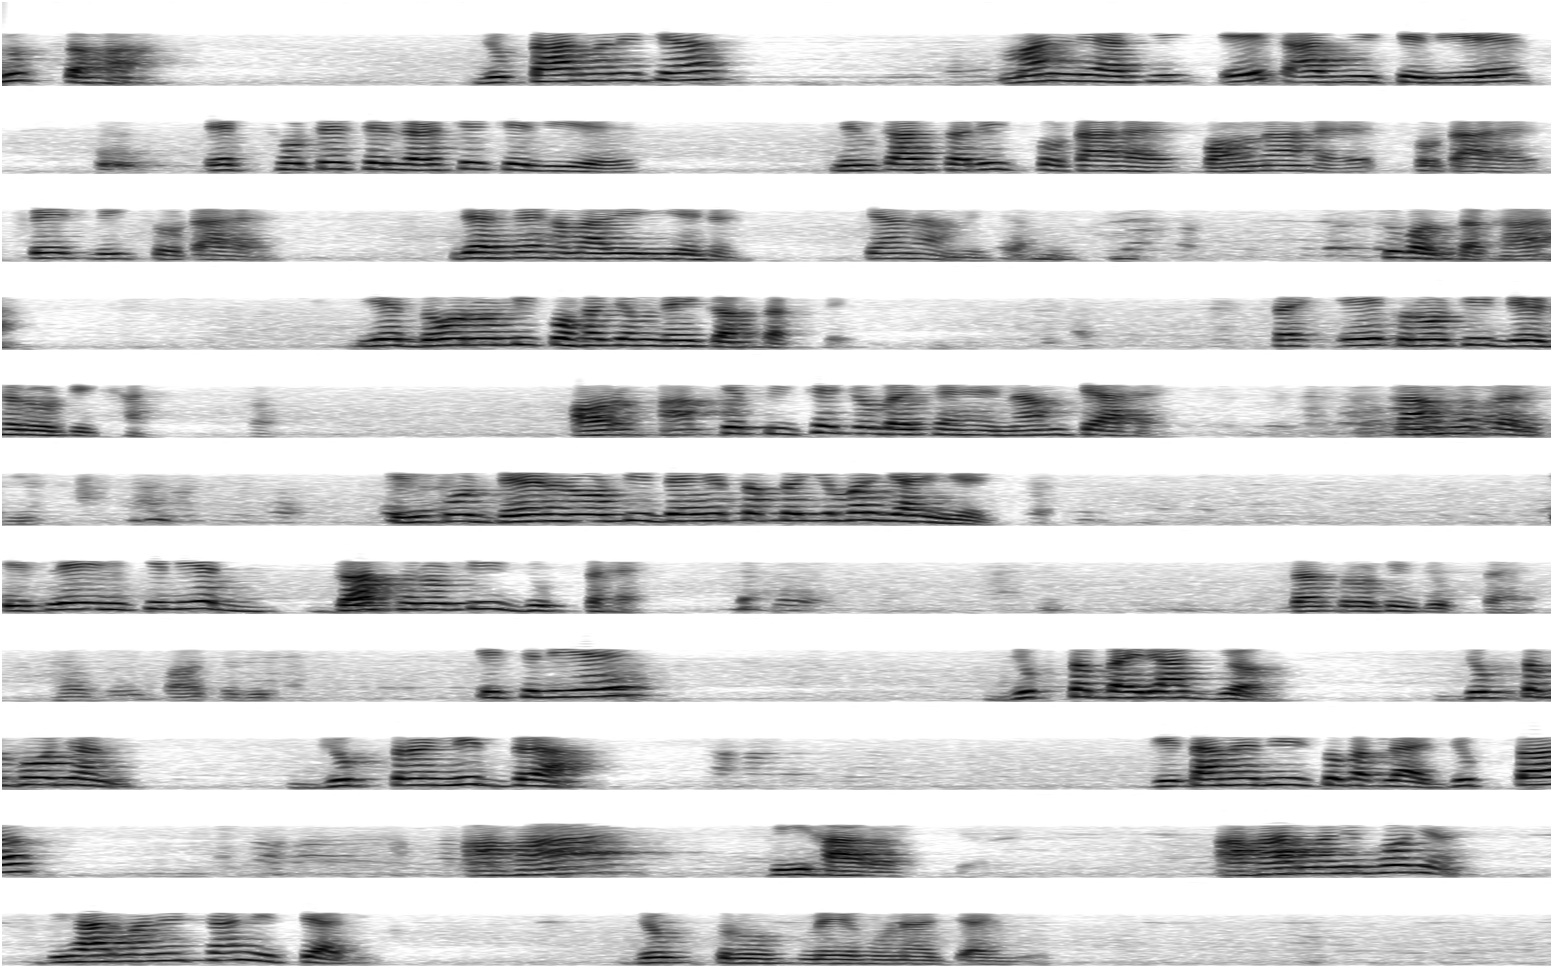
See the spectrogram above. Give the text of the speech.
युक्त हार युक्त हार मैंने क्या? मान लिया कि एक आदमी के लिए, एक छोटे से लड़के के लिए, जिनका शरीर छोटा है, बौना है, छोटा है, पेट भी छोटा है जैसे हमारे ये हैं। क्या नाम है सुबह सखा। ये दो रोटी को हजम नहीं कर सकते। तो एक रोटी डेढ़ रोटी खाए। और आपके पीछे जो बैठे हैं नाम क्या है? दामोदर जी इनको डेढ़ रोटी देंगे तब तो, तो ये मर जाएँगे। इसलिए इनके लिए दस रोटी युक्त है। दस रोटी युक्त है। इसलिए युक्त वैराग्य युक्त भोजन युक्त निद्रा गीता में भी इसको बतलाया युक्त आहार विहार आहार माने भोजन विहार माने शन इत्यादि युक्त रूप में होना चाहिए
